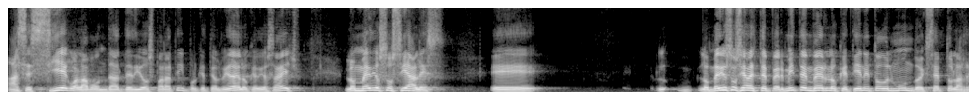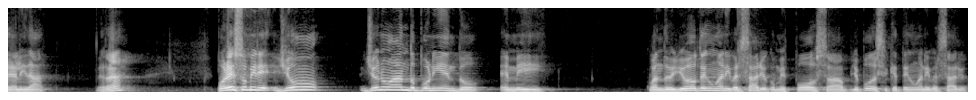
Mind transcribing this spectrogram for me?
hace ciego a la bondad de Dios para ti, porque te olvidas de lo que Dios ha hecho. Los medios sociales, eh, los medios sociales te permiten ver lo que tiene todo el mundo, excepto la realidad. ¿verdad? Por eso, mire, yo, yo no ando poniendo en mi, cuando yo tengo un aniversario con mi esposa, yo puedo decir que tengo un aniversario,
